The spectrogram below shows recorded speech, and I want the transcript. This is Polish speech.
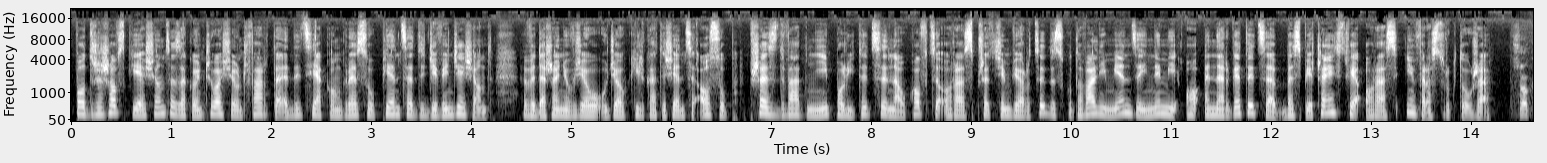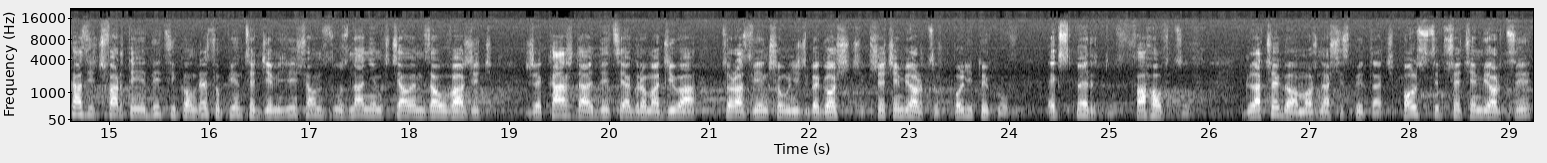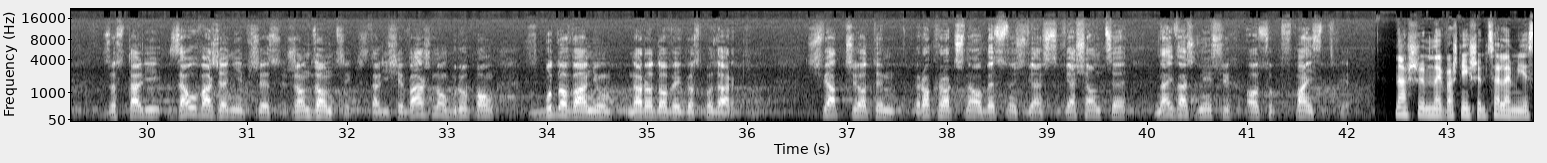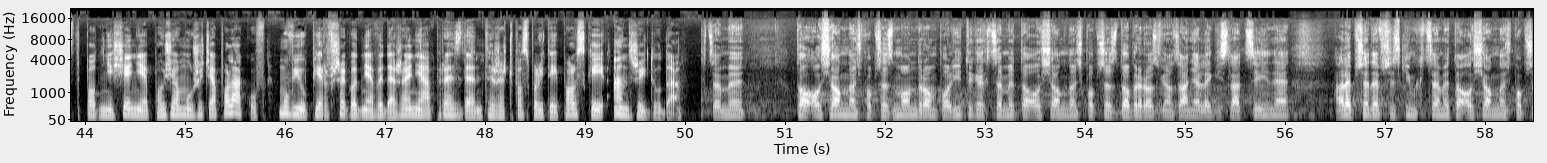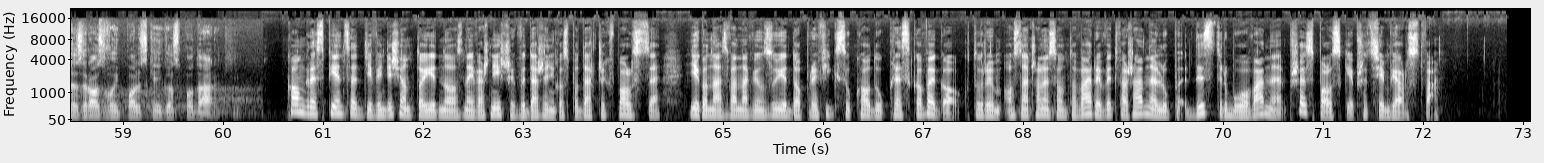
W Podrzeszowskiej Jasionce zakończyła się czwarta edycja Kongresu 590. W wydarzeniu wzięło udział kilka tysięcy osób. Przez dwa dni politycy, naukowcy oraz przedsiębiorcy dyskutowali m.in. o energetyce, bezpieczeństwie oraz infrastrukturze. Przy okazji czwartej edycji Kongresu 590 z uznaniem chciałem zauważyć, że każda edycja gromadziła coraz większą liczbę gości, przedsiębiorców, polityków, ekspertów, fachowców. Dlaczego, można się spytać, polscy przedsiębiorcy zostali zauważeni przez rządzących, stali się ważną grupą w budowaniu narodowej gospodarki. Świadczy o tym rokroczna obecność w Jas- w Jasionce najważniejszych osób w państwie. Naszym najważniejszym celem jest podniesienie poziomu życia Polaków, mówił pierwszego dnia wydarzenia prezydent Rzeczpospolitej Polskiej Andrzej Duda. Chcemy to osiągnąć poprzez mądrą politykę, chcemy to osiągnąć poprzez dobre rozwiązania legislacyjne, ale przede wszystkim chcemy to osiągnąć poprzez rozwój polskiej gospodarki. Kongres 590 to jedno z najważniejszych wydarzeń gospodarczych w Polsce. Jego nazwa nawiązuje do prefiksu kodu kreskowego, którym oznaczone są towary wytwarzane lub dystrybuowane przez polskie przedsiębiorstwa.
